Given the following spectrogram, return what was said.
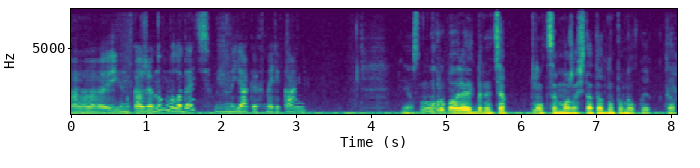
Е, І він каже: ну, молодець, ніяких нарікань. Ясно. Ну, грубо говоря, якби не ця, ну, це можна вважати одну помилку, яка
